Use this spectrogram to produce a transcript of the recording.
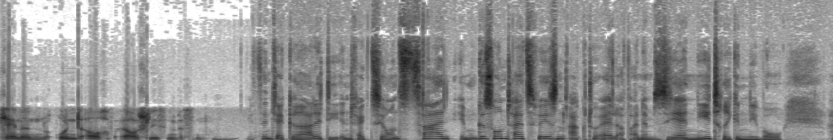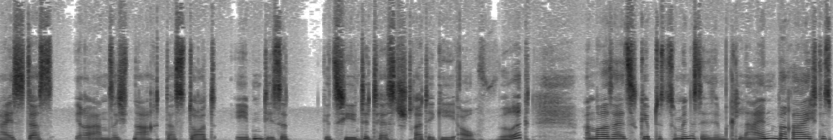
kennen und auch ausschließen müssen. Mhm. Jetzt sind ja gerade die Infektionszahlen im Gesundheitswesen aktuell auf einem sehr niedrigen Niveau. Heißt das, Ihrer Ansicht nach, dass dort eben diese gezielte Teststrategie auch wirkt. Andererseits gibt es zumindest in diesem kleinen Bereich des,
